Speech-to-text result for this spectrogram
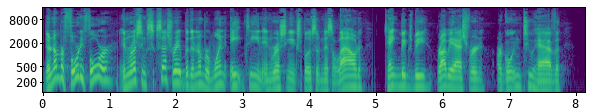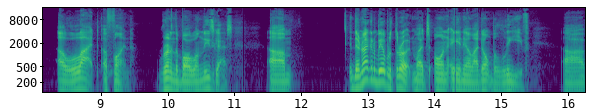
They're number 44 in rushing success rate, but they're number 118 in rushing explosiveness allowed. Tank Bigsby, Robbie Ashford are going to have a lot of fun running the ball on these guys. Um, they're not going to be able to throw it much on A&M, I don't believe. Uh,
